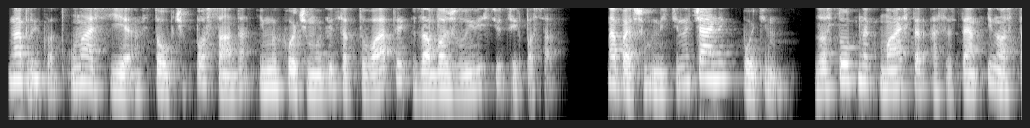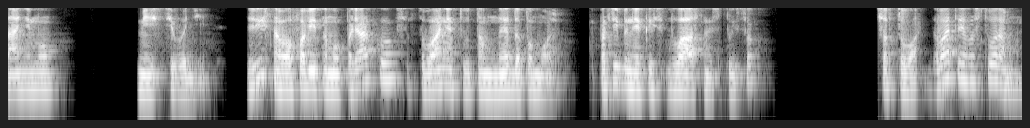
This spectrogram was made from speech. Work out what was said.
Наприклад, у нас є стовпчик посада, і ми хочемо відсортувати за важливістю цих посад. На першому місці начальник, потім заступник, майстер, асистент і на останньому місці водій. Звісно, в алфавітному порядку сортування тут нам не допоможе. Потрібен якийсь власний список сортування. Давайте його створимо.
